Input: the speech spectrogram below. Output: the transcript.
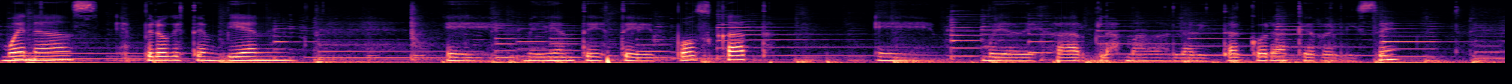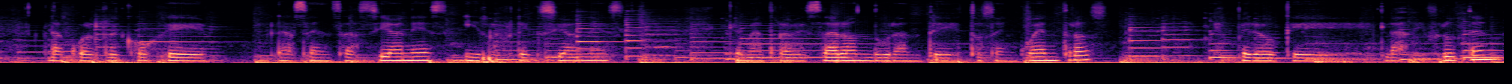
Buenas, espero que estén bien. Eh, mediante este podcast eh, voy a dejar plasmada la bitácora que realicé, la cual recoge las sensaciones y reflexiones que me atravesaron durante estos encuentros. Espero que las disfruten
